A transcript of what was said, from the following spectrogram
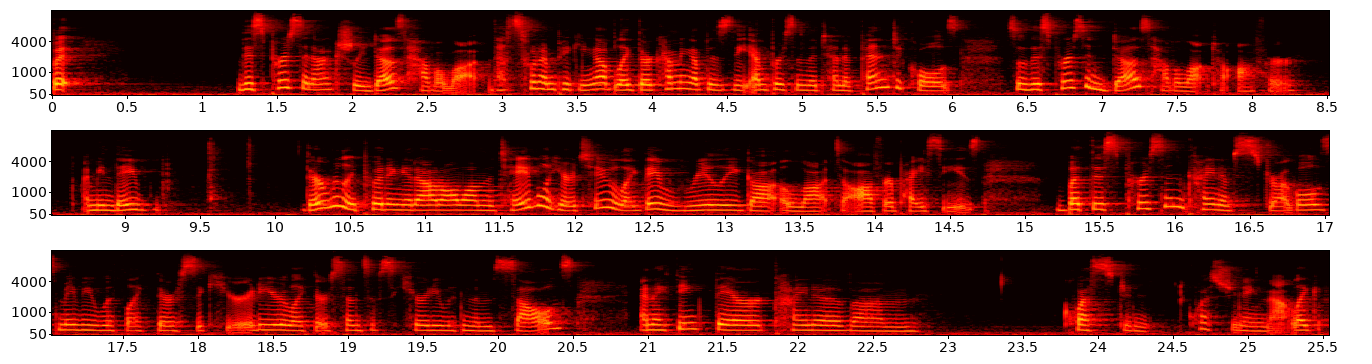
But this person actually does have a lot. That's what I'm picking up. Like they're coming up as the Empress and the Ten of Pentacles. So this person does have a lot to offer. I mean, they they're really putting it out all on the table here too. Like they really got a lot to offer Pisces. But this person kind of struggles maybe with like their security or like their sense of security within themselves and I think they're kind of um, question questioning that. Like,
